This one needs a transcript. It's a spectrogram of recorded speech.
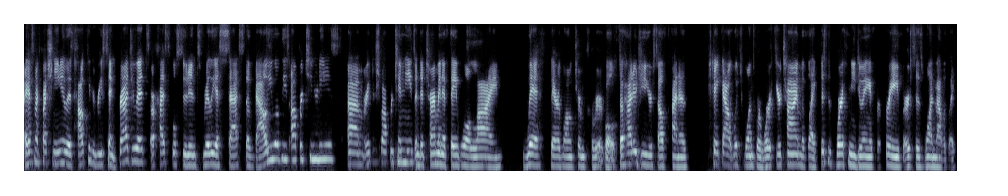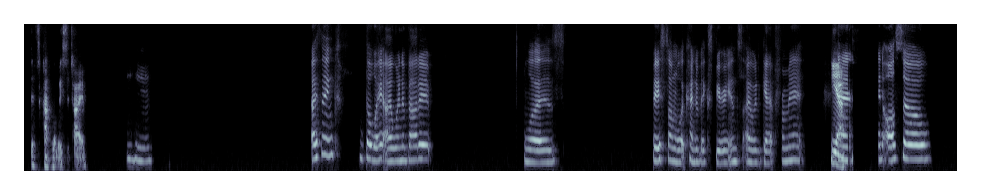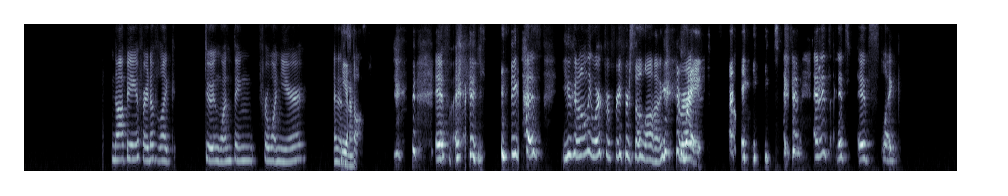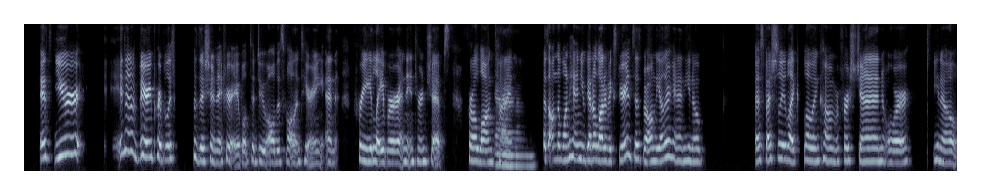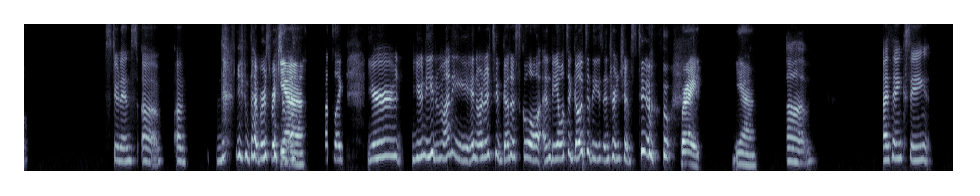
I guess my question to you is how can recent graduates or high school students really assess the value of these opportunities um, or internship opportunities and determine if they will align with their long term career goals? So, how did you yourself kind of shake out which ones were worth your time of like this is worth me doing it for free versus one that was like it's kind of a waste of time mm-hmm. i think the way i went about it was based on what kind of experience i would get from it yeah and, and also not being afraid of like doing one thing for one year and then yeah. stop. if, if because you can only work for free for so long, right? right. and it's it's it's like it's you're in a very privileged position if you're able to do all this volunteering and free labor and internships for a long time. Because on the one hand you get a lot of experiences but on the other hand you know especially like low income or first gen or you know students uh, of diverse racial yeah. that's like you're you need money in order to go to school and be able to go to these internships too. Right yeah um i think seeing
